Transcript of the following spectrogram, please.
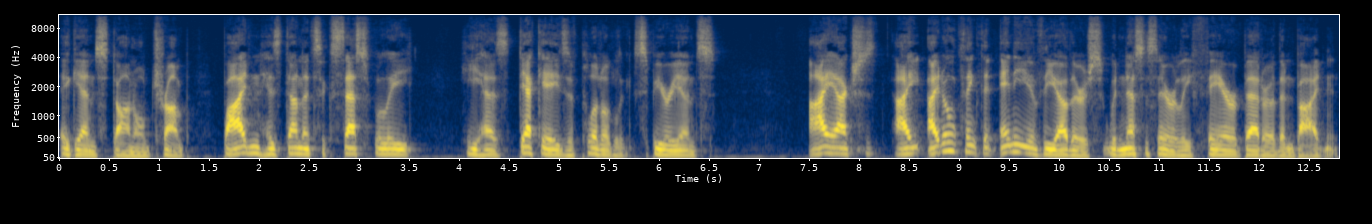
against Donald Trump. Biden has done it successfully. He has decades of political experience. I actually I, I don't think that any of the others would necessarily fare better than Biden.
